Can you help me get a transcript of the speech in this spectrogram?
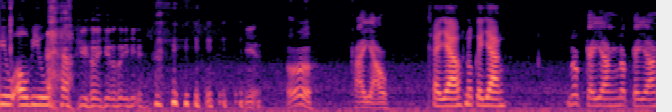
วิวเอาวิวยูยูยูนี่เออขายาวขายาวนกกระยาง นกกระยังนกกระยัง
